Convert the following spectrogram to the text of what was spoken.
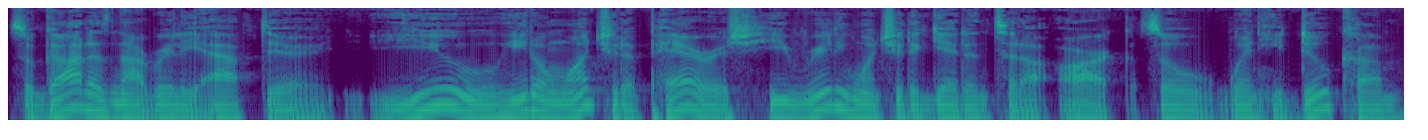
So God is not really after you. He don't want you to perish. He really wants you to get into the ark. So when he do come,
